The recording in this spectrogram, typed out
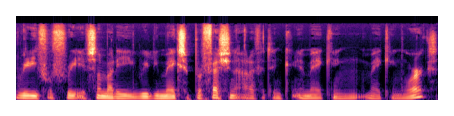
really for free if somebody really makes a profession out of it in, in making making works.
